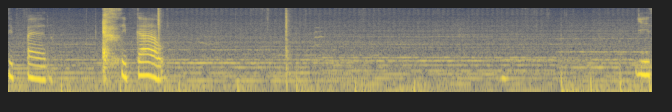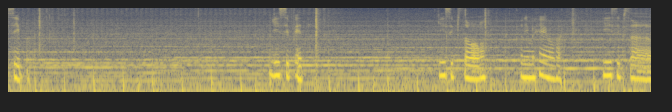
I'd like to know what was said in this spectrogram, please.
สิบแปดสิบเก้ายี่สิบยี่สิบเอ็ดยี่สิบสองอันนี้มันแห้งแล้วค่ะยี่สิบสาม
